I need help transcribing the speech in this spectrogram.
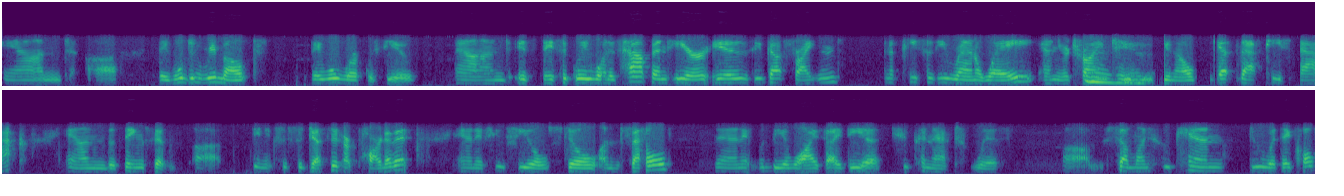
and uh, they will do remote. They will work with you. And it's basically what has happened here is you got frightened and a piece of you ran away and you're trying mm-hmm. to you know get that piece back and the things that uh, phoenix has suggested are part of it and if you feel still unsettled then it would be a wise idea to connect with um, someone who can do what they call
